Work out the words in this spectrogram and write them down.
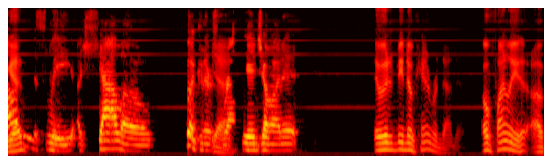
again? obviously a shallow Look, there's Yeah. wreckage on it. There would be no camera down there. Oh, finally, a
